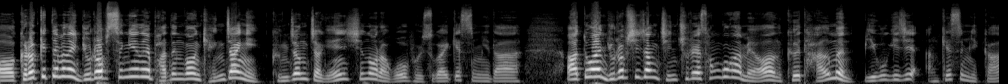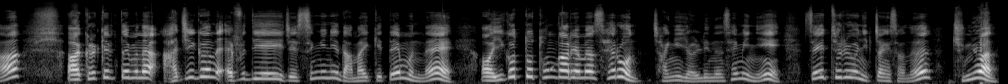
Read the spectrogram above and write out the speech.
어, 그렇기 때문에 유럽 승인을 받은 건 굉장히 긍정적인 신호라고 볼 수가 있겠습니다. 아, 또한 유럽 시장 진출에 성공하면 그 다음은 미국이지 않겠습니까? 아, 그렇기 때문에 아직은 FDA 이제 승인이 남아있기 때문에 어, 이것도 통과하려면 새로운 장이 열리는 셈이니 세이트리온 입장에서는 중요한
